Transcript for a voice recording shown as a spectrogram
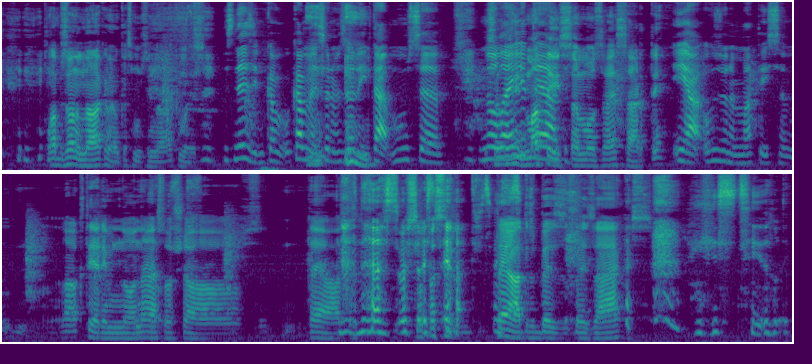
Labi, zvanam nākamajam, kas mums ir nākamais. Es nezinu, kam, kam mēs varam zvanīt. Tā, mums uh, no Leņķa. Matīsam uz esarti, Jā, uzvanam Matīsam. aktierim no nēsošā teātra. Nēsošais ir teātris. teātris bez, bez ēkas. Izcili.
